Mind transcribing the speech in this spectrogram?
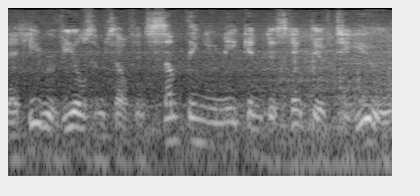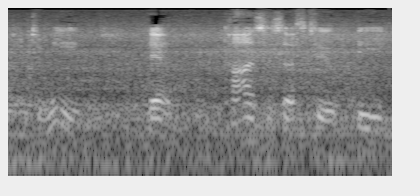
that He reveals Himself in something unique and distinctive to you and to me that causes us to be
